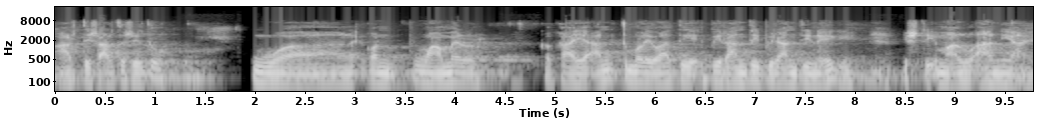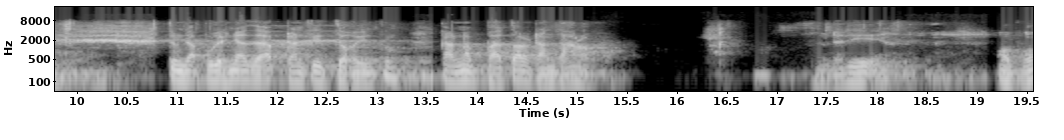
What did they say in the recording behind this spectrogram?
artis-artis itu. Wah nek kon pamer kekayaan itu melewati piranti-piranti iki istimalu aniyah tidak bolehnya zahab dan fidoh itu karena batal dan tarok jadi apa?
